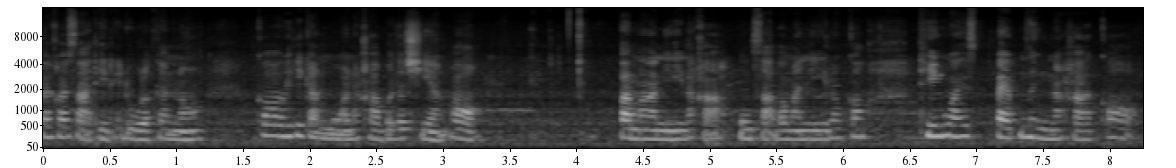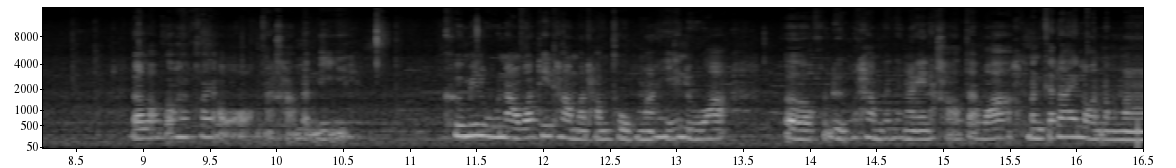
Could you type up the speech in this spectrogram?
ค่อยๆสาธิตให้ดูแล้วกันเนาะก็วิธีการม้วนนะคะโบจะเฉียงออกประมาณนี้นะคะองศาประมาณนี้แล้วก็ทิ้งไว้แป๊บหนึ่งนะคะ ก็แล้วเราก็ค่อยๆเอาออกนะคะ แบบนี้ คือไม่รู้นะว่าที่ทำมาทำถูกไหมหรือว่า เออคนอื่นเขาทำกันยังไงนะคะ แต่ว่ามันก็ได้รอนออกมา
